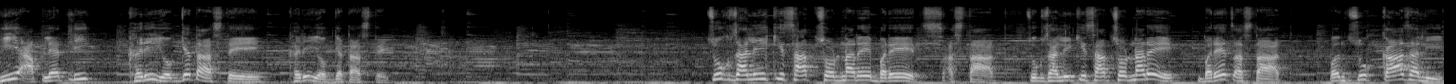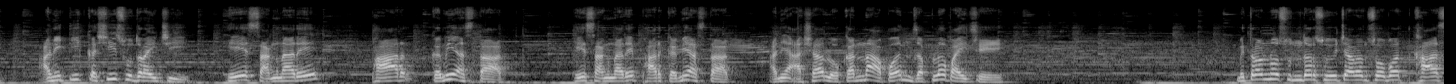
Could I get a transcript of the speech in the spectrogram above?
ही आपल्यातली खरी योग्यता असते खरी योग्यता असते. चूक झाली की साथ सोडणारे बरेच असतात. चूक झाली की साथ सोडणारे बरेच असतात. पण चूक का झाली आणि ती कशी सुधारायची हे सांगणारे फार कमी असतात. हे सांगणारे फार कमी असतात आणि अशा लोकांना आपण जपलं पाहिजे. मित्रांनो सुंदर सुविचारांसोबत खास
